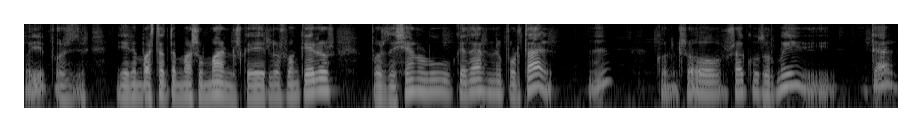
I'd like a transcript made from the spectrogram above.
oye, pues eran bastante más humanos que los banqueros, pues dejáronlo quedar en el portal, ¿eh? con el saco dormir y, tal.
